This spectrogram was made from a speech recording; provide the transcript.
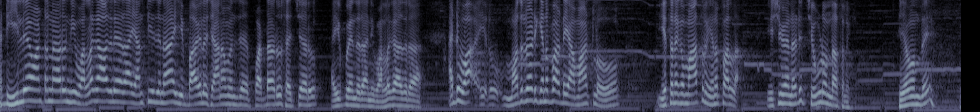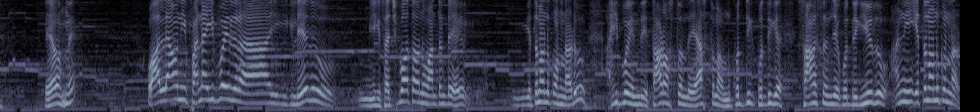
అంటే వీళ్ళేమంటున్నారు నీ వల్ల కాదులేరా ఎంత ఇదినా ఈ బావిలో చాలా మంది పడ్డారు చచ్చారు అయిపోయిందిరా నీ వల్ల కాదురా. అంటే వా మొదటివాడికి వినపడ్డాయి ఆ మాటలు ఇతనికి మాత్రం వినపల్ల విషయం ఏంటంటే చెవుడు ఉంది అతనికి. ఏముంది? ఏముంది? వాళ్ళేమో నీ పని అయిపోయిందిరా ఇక లేదు నీకు చచ్చిపోతావు నువ్వు అంటుంటే ఇతను అనుకుంటున్నాడు అయిపోయింది తాడు వస్తుంది వేస్తున్నాం కొద్దిగా కొద్దిగా సాహసం చేయ కొద్దిగా ఈదు అని ఇతను అనుకున్నాడు.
